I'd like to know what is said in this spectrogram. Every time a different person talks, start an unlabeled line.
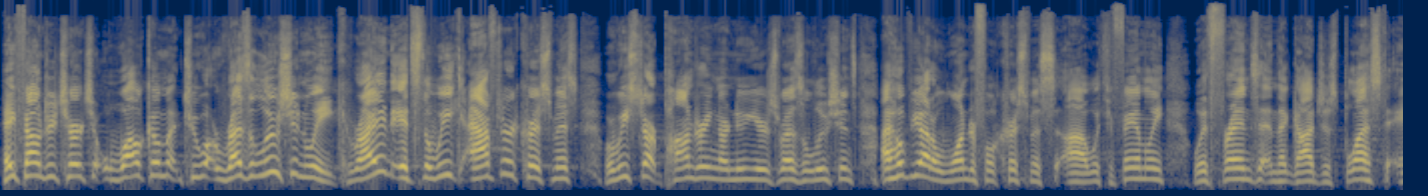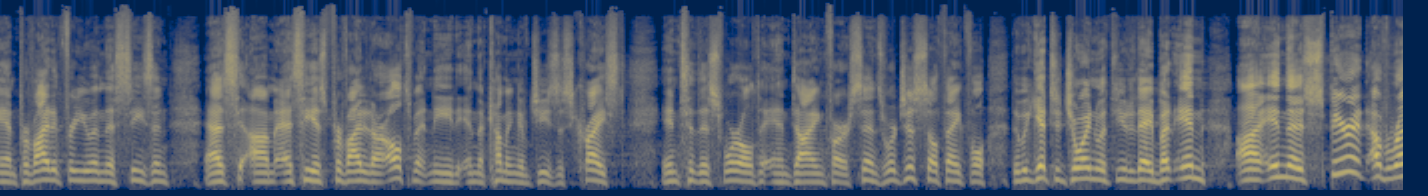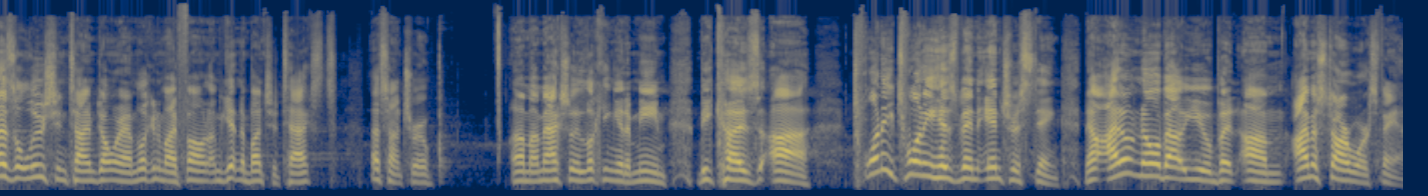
Hey, Foundry Church, welcome to Resolution Week, right? It's the week after Christmas where we start pondering our New Year's resolutions. I hope you had a wonderful Christmas uh, with your family, with friends, and that God just blessed and provided for you in this season as, um, as He has provided our ultimate need in the coming of Jesus Christ into this world and dying for our sins. We're just so thankful that we get to join with you today. But in, uh, in the spirit of resolution time, don't worry, I'm looking at my phone, I'm getting a bunch of texts. That's not true. Um, I'm actually looking at a meme because uh, 2020 has been interesting. Now, I don't know about you, but um, I'm a Star Wars fan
